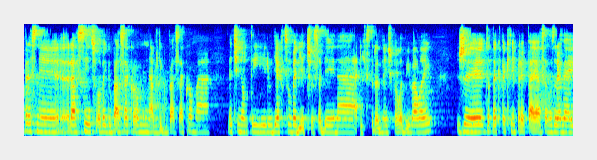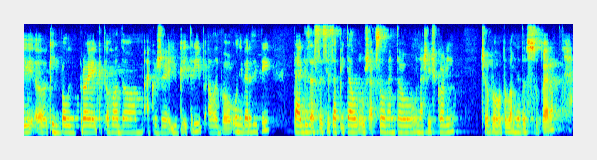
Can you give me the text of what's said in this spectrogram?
presne raz je človek basakom, navždy k basakom a väčšinou tí ľudia chcú vedieť, čo sa deje na ich strednej škole bývalej, že to tak pekne prepája. Samozrejme aj keď bol projekt ohľadom akože UK Trip alebo univerzity, tak zase si sa pýtal už absolventov našej školy, čo bolo podľa mňa dosť super.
